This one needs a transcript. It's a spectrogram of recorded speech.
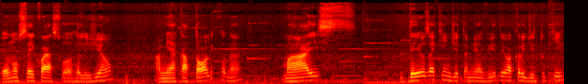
Eu não sei qual é a sua religião, a minha é católica, né? Mas Deus é quem dita a minha vida e eu acredito que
